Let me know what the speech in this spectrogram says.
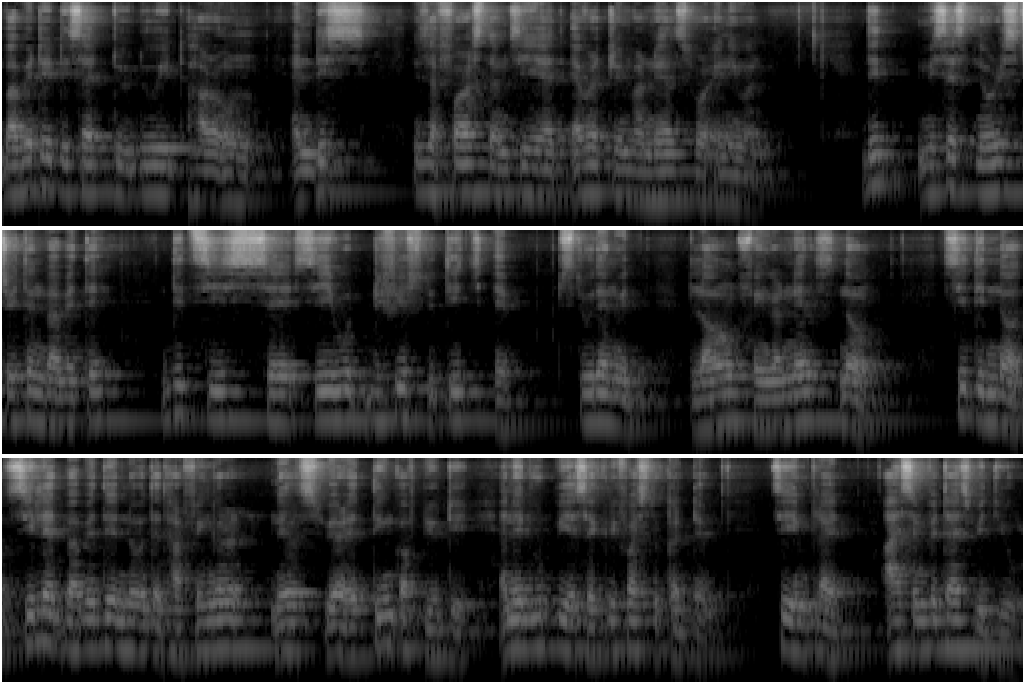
Babette decided to do it her own, and this is the first time she had ever trimmed her nails for anyone. Did Mrs. Norris threaten Babette? Did she say she would refuse to teach a student with long fingernails? No, she did not. She let Babette know that her fingernails were a thing of beauty and it would be a sacrifice to cut them. She implied, I sympathize with you.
